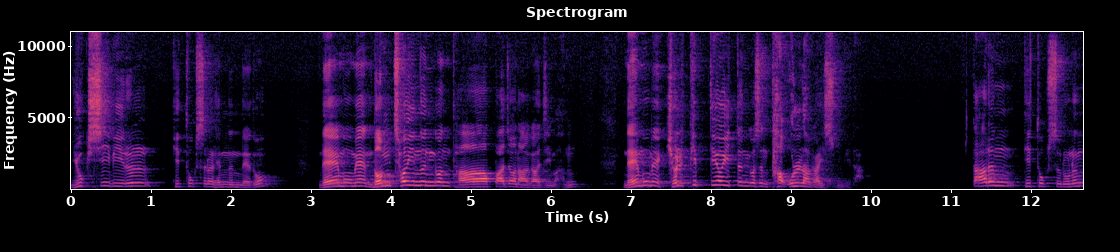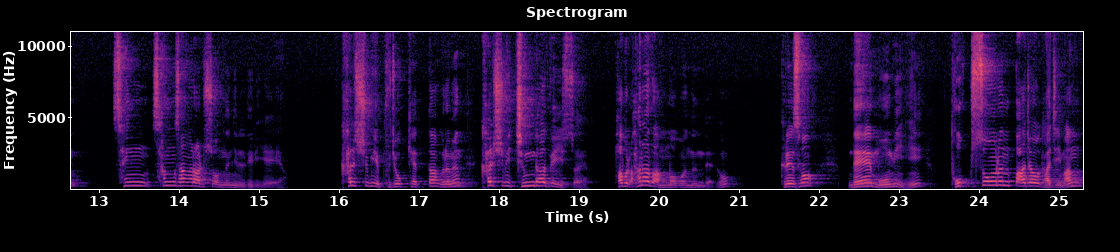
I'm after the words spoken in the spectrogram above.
60일을 디톡스를 했는데도 내 몸에 넘쳐 있는 건 다 빠져나가지만 내 몸에 결핍되어 있던 것은 다 올라가 있습니다. 다른 디톡스로는 생, 상상을 할 수 없는 일들이에요. 칼슘이 부족했다 그러면 칼슘이 증가돼 있어요. 밥을 하나도 안 먹었는데도 그래서 내 몸이 독소는 빠져가지만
